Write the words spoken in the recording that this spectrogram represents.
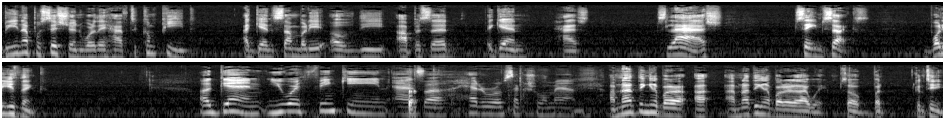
be in a position where they have to compete against somebody of the opposite again has slash same sex. What do you think? Again, you are thinking as a heterosexual man. I'm not thinking about it, uh, I'm not thinking about it that way. So, but continue.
